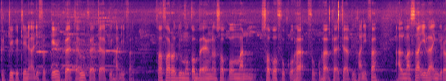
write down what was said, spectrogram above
gede-gedene ahli fikih ba'dahu ba'da Abi Hanifah fa faradu mongko bayangno sapa man sapa fuqaha fuqaha ba'da Abi Hanifah al masaila ing pira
